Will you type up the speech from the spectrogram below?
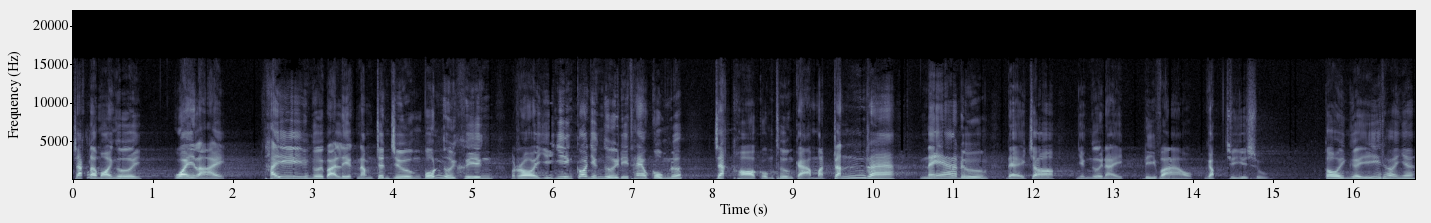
chắc là mọi người quay lại, thấy người bại liệt nằm trên giường, bốn người khiêng, rồi dĩ nhiên có những người đi theo cùng nữa chắc họ cũng thương cảm mà tránh ra né đường để cho những người này đi vào gặp Chúa Giêsu. Tôi nghĩ thôi nha.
